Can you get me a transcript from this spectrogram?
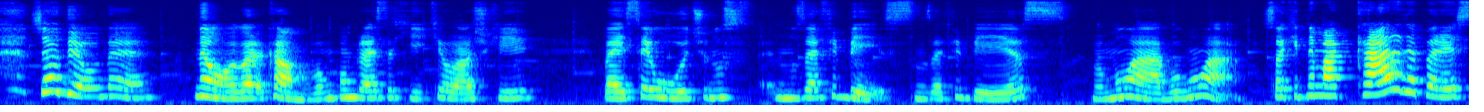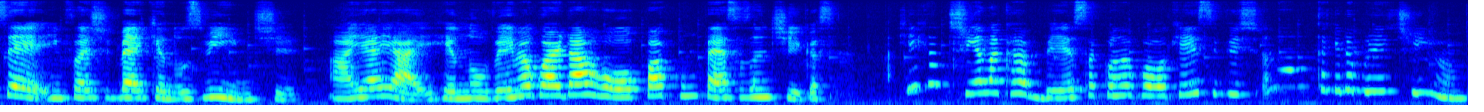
Já deu, né? Não, agora, calma, vamos comprar esse aqui que eu acho que vai ser útil nos, nos FBs. Nos FBs. Vamos lá, vamos lá. Isso aqui tem uma cara de aparecer em flashback anos 20. Ai, ai, ai. Renovei meu guarda-roupa com peças antigas. O que, que, eu tinha na cabeça quando eu coloquei esse vestido? Não, tá aqui bonitinho.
